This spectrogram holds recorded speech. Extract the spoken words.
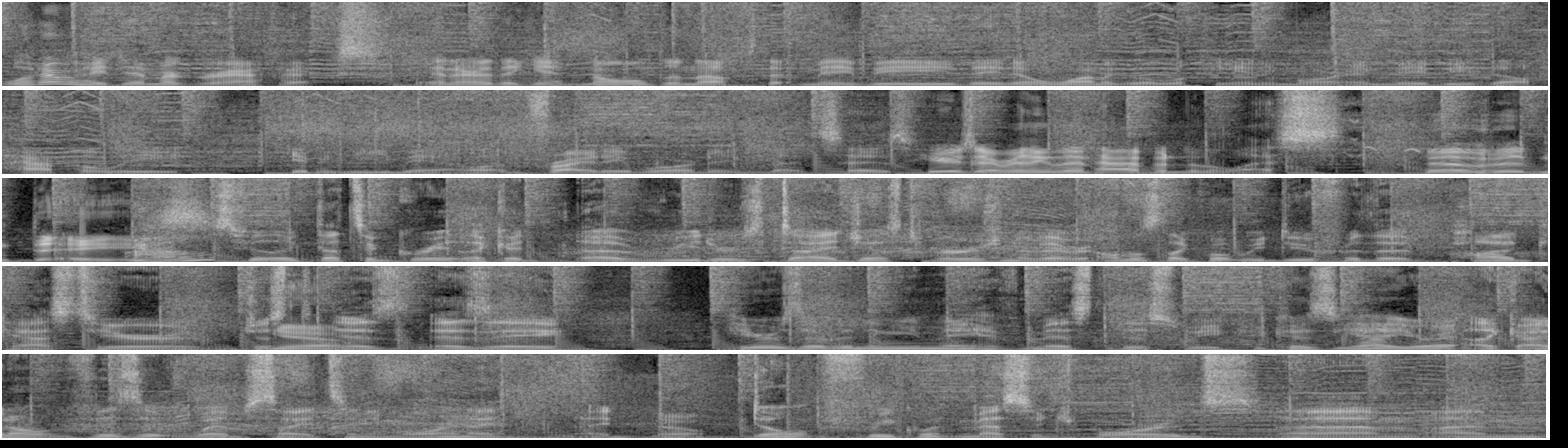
what are my demographics? And are they getting old enough that maybe they don't want to go looking anymore and maybe they'll happily get an email on Friday morning that says, here's everything that happened in the last seven days. I almost feel like that's a great, like a, a Reader's Digest version of every, almost like what we do for the podcast here, just Yeah. as as a, here's everything you may have missed this week. Because yeah, you're right. Like I don't visit websites anymore, and I I No. don't frequent message boards. Um, I'm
